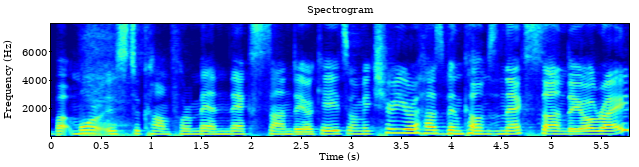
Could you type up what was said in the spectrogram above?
but more is to come for men next Sunday, okay? So make sure your husband comes next Sunday, all right?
